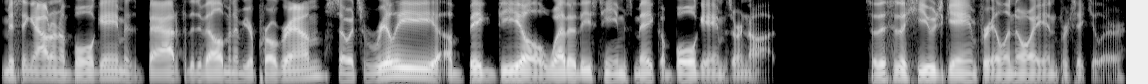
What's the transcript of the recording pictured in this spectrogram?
Missing out on a bowl game is bad for the development of your program. So it's really a big deal whether these teams make a bowl games or not. So this is a huge game for Illinois in particular.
